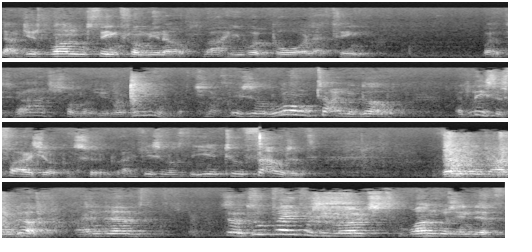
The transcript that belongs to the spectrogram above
Now, just one thing from you know, well, you were born, I think, but ah, some of you not even. But you know, this is a long time ago, at least as far as you're concerned, right? This was the year 2000, very long time ago, and. Um, so two papers emerged. One was in the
